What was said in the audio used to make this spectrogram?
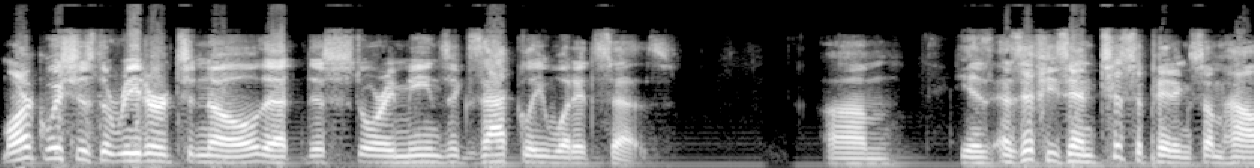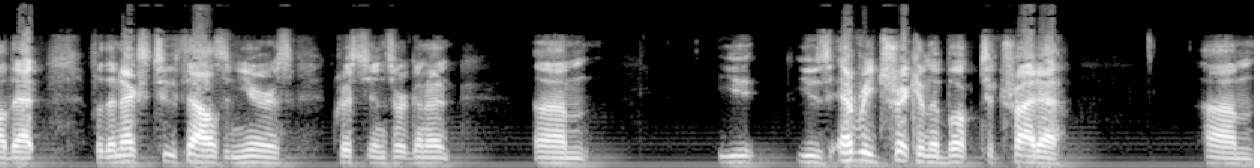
Mark wishes the reader to know that this story means exactly what it says. Um, he is as if he's anticipating somehow that for the next 2,000 years, Christians are going to um, use every trick in the book to try to um,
